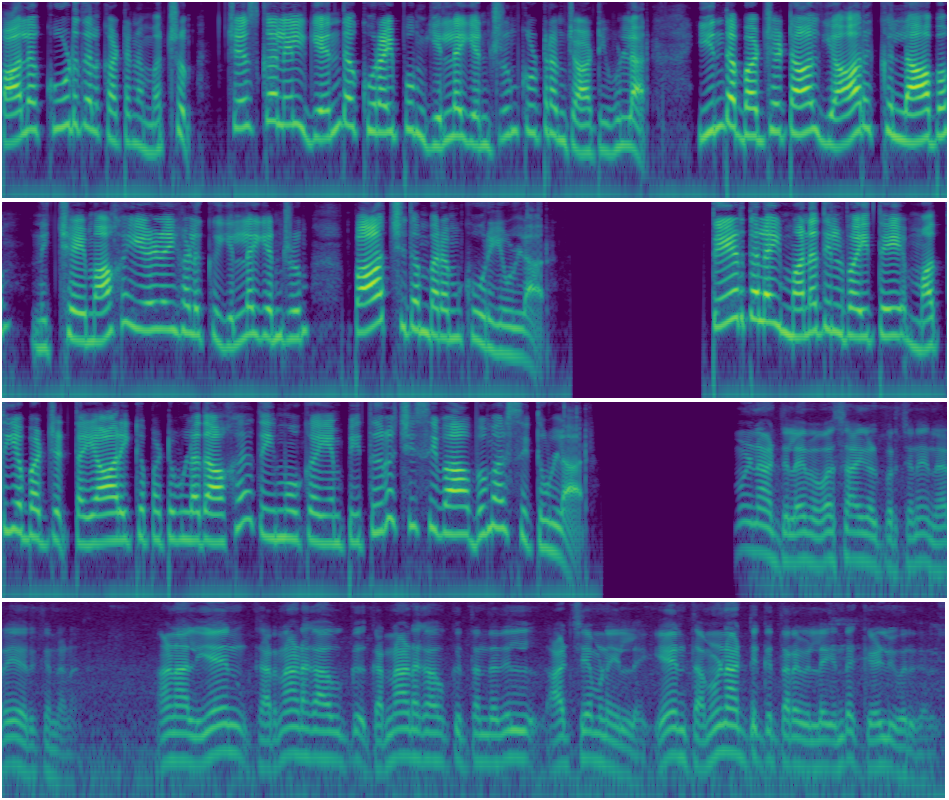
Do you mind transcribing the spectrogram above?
பல கூடுதல் கட்டணம் மற்றும் செஸ்களில் எந்த குறைப்பும் இல்லை என்றும் குற்றம் சாட்டியுள்ளார். இந்த பட்ஜெட்டால் யாருக்கு லாபம்? நிச்சயமாக ஏழைகளுக்கு இல்லை என்றும் ப. சிதம்பரம் கூறியுள்ளார். தேர்தலை மனதில் வைத்தே மத்திய பட்ஜெட் தயாரிக்கப்பட்டுள்ளதாக திமுக எம்பி திருச்சி சிவா விமர்சித்துள்ளார். தமிழ்நாட்டில் விவசாயிகள் பிரச்சனை நிறைய இருக்கின்றன. ஆனால் ஏன் கர்நாடகாவுக்கு கர்நாடகாவுக்கு தந்ததில் ஆட்சேபனை இல்லை? ஏன் தமிழ்நாட்டுக்கு தரவில்லை என்ற கேள்வி வருகிறது.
